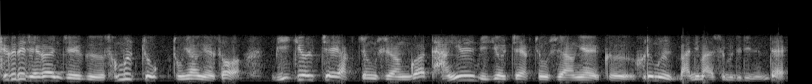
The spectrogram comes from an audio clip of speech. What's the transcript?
최근에 제가 이제 그 선물 쪽 동향에서 미결제 약정 수량과 당일 미결제 약정 수량의 그 흐름을 많이 말씀을 드리는데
